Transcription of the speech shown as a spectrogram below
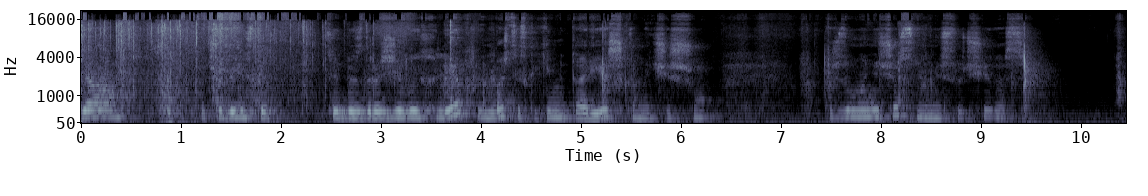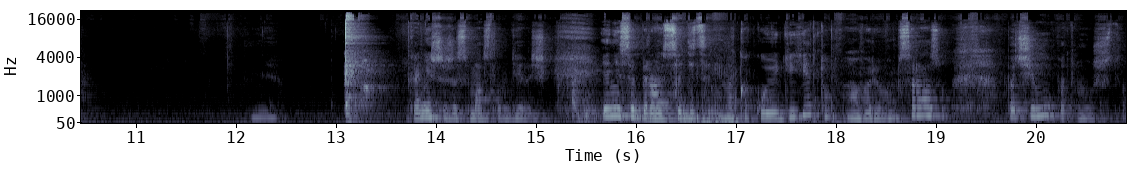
Я хочу доїсти цей бездрожжєвий хліб. Він, бачите, з якими-то орешками чи що. Я ж думаю, нічого з ним не случилось. Ні. Конечно же, с маслом, девочки. Я не собираюсь садиться ни на какую диету, говорю вам сразу. Почему? Потому что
